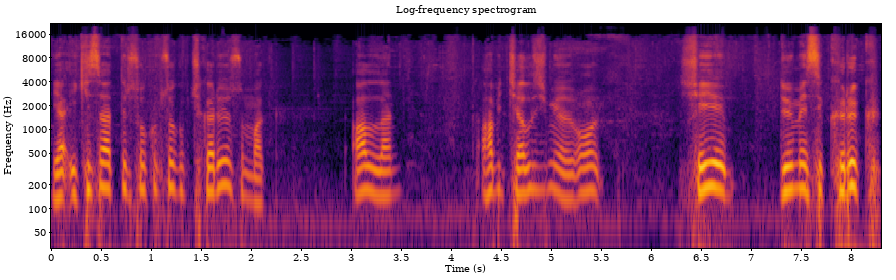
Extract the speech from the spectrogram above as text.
Ya iki saattir sokup sokup çıkarıyorsun bak. Al lan. Abi çalışmıyor. O şeyi düğmesi kırık.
